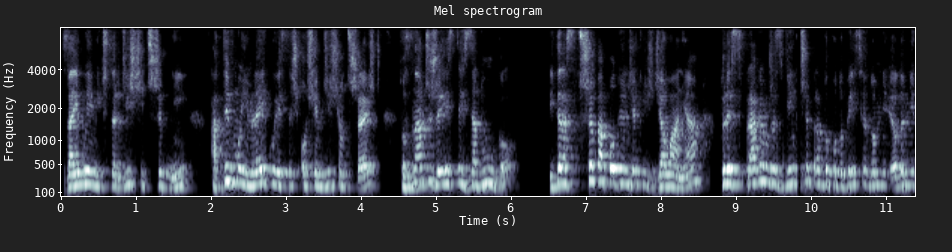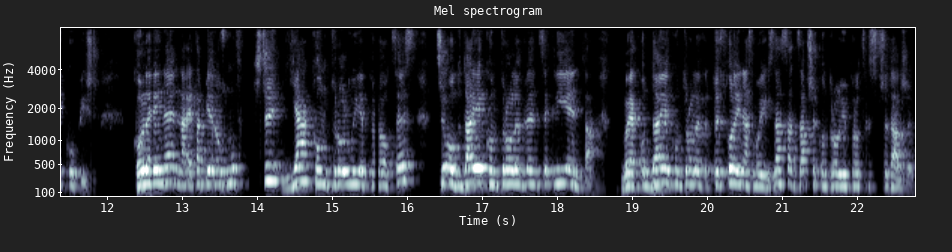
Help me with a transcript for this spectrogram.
zajmuje mi 43 dni, a ty w moim lejku jesteś 86, to znaczy, że jesteś za długo. I teraz trzeba podjąć jakieś działania, które sprawią, że z większym prawdopodobieństwem do mnie, ode mnie kupisz. Kolejne na etapie rozmów, czy ja kontroluję proces, czy oddaję kontrolę w ręce klienta. Bo jak oddaję kontrolę, to jest kolejna z moich zasad, zawsze kontroluję proces sprzedaży.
